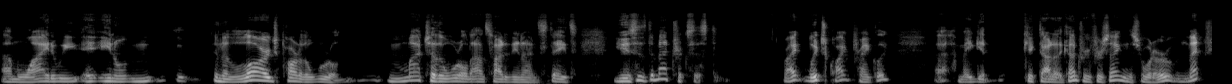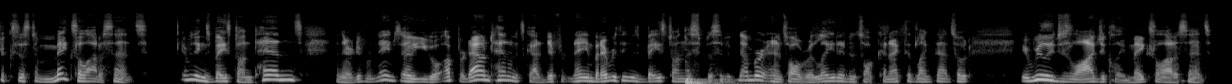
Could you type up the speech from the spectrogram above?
um, why do we, eh, you know, in a large part of the world, much of the world outside of the United States uses the metric system, right? Which, quite frankly, uh, I may get kicked out of the country for saying this or whatever. metric system makes a lot of sense. Everything's based on tens and there are different names. So you go up or down 10 and it's got a different name, but everything is based on this specific number and it's all related and it's all connected like that. So it, it really just logically makes a lot of sense.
